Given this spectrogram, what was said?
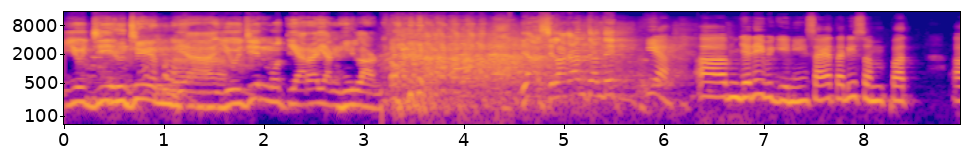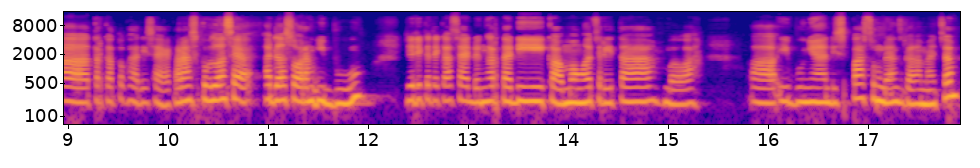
Eugene. Eugene. Ya, Eugene Mutiara yang hilang. ya, silakan cantik. Iya, em, jadi begini, saya tadi sempat eh, terketuk hati saya karena kebetulan saya adalah seorang ibu. Jadi ketika saya dengar tadi Kak Mongol cerita bahwa eh, ibunya dispasung dan segala macam,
